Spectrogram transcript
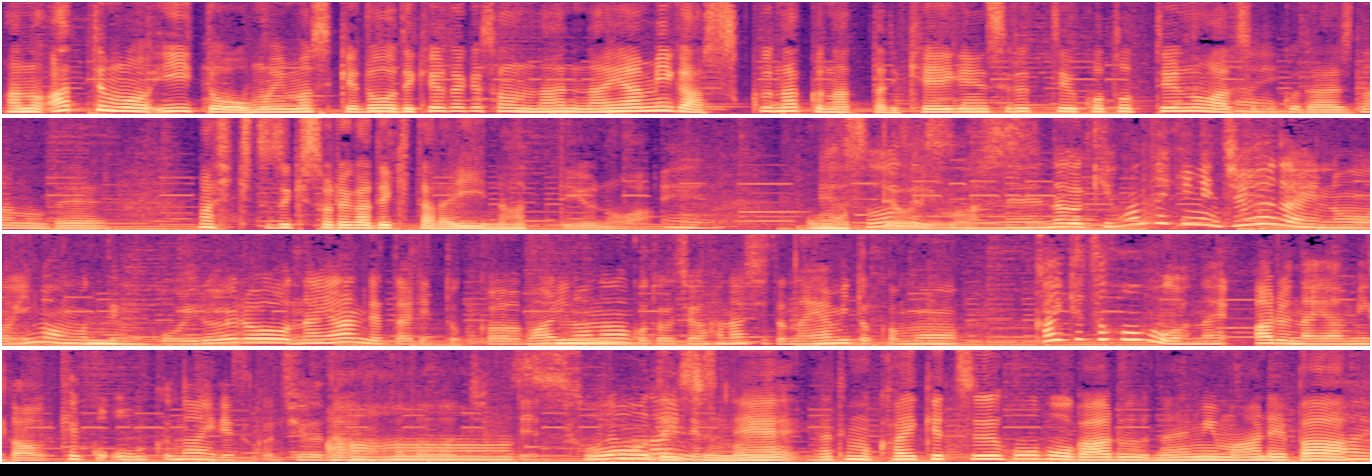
あのあってもいいと思いますけどできるだけそのな悩みが少なくなったり軽減するっていうことっていうのはすごく大事なので、まあ、引き続きそれができたらいいなっていうのは思っております。ね。なんか基本的に10代の今思ってもこういろいろ悩んでたりとか、周りの女の子たちが話してた悩みとかも解決方法がないある悩みが結構多くないですか？10代の方たちって。そうですねいやでも解決方法がある悩みもあれば、はい。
